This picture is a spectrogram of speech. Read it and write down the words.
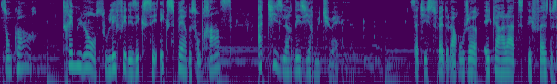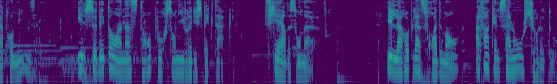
Son corps, trémulant sous l'effet des excès experts de son prince, attise leur désir mutuel. Satisfait de la rougeur écarlate des fesses de sa promise, il se détend un instant pour s'enivrer du spectacle, fier de son œuvre. Il la replace froidement afin qu'elle s'allonge sur le dos.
